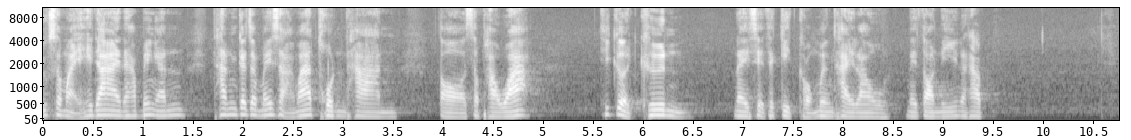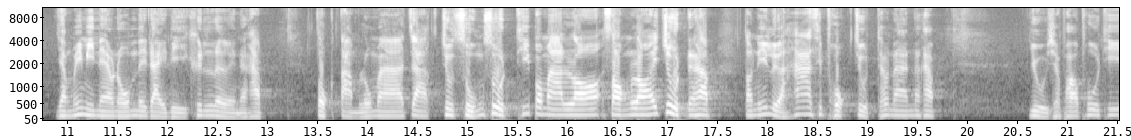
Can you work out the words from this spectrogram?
ยุคสมัยให้ได้นะครับ ไม่งั้นท่านก็จะไม่สามารถทนทานต่อสภาวะที่เกิดขึ้นในเศรษฐกิจของเมืองไทยเราในตอนนี้นะครับ ยังไม่มีแนวโน้มใด ๆ ดีขึ้นเลยนะครับ ตกต่ำลงมาจากจุดสูงสุดที่ประมาณล้อ200 จุดนะครับ ตอนนี้เหลือ 56 จุดเท่านั้นนะครับ อยู่เฉพาะผู้ที่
